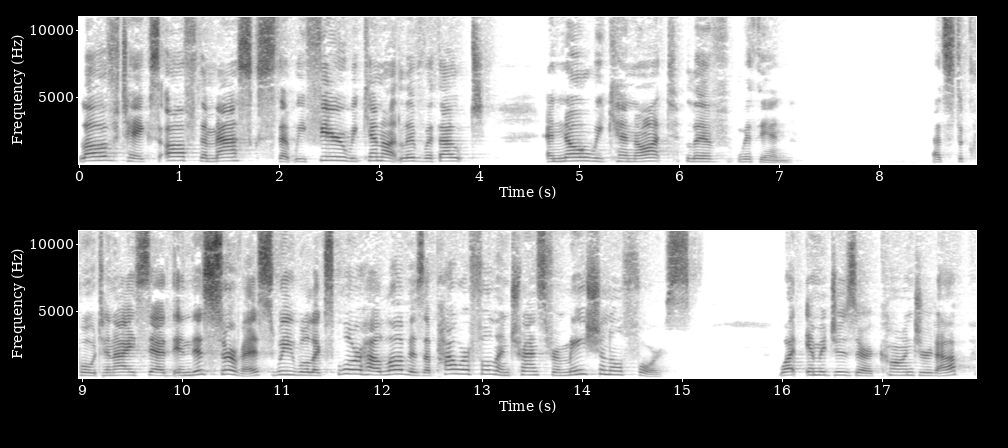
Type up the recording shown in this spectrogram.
Love takes off the masks that we fear we cannot live without and know we cannot live within. That's the quote. And I said, in this service, we will explore how love is a powerful and transformational force. What images are conjured up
